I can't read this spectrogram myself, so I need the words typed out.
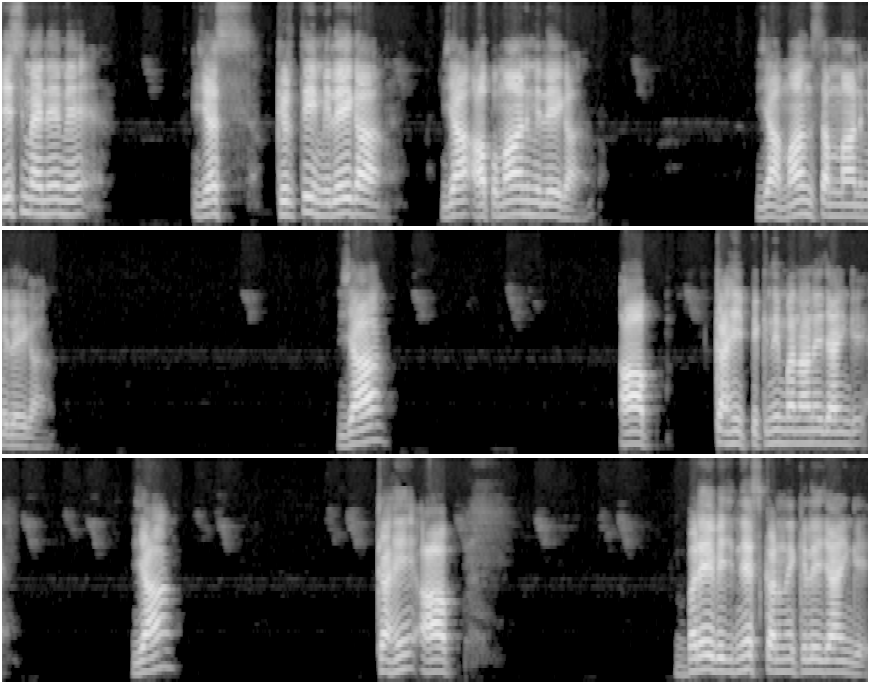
इस महीने में यश, कीर्ति मिलेगा या अपमान मिलेगा? या मान सम्मान मिलेगा। या आप कहीं पिकनिक मनाने जाएँगे। या कहीं आप बड़े बिज़नेस करने के लिए जाएँगे।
